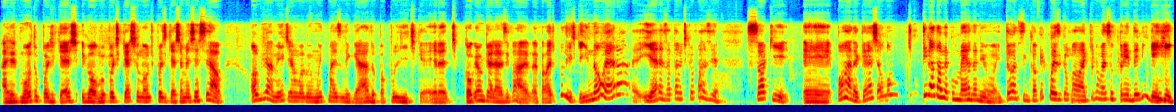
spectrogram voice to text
A gente monta um podcast, igual o meu podcast, o nome de podcast é emergencial. Obviamente era um bagulho muito mais ligado pra política. Era tipo, qualquer um que olhasse fala, ah, vai falar de política. E não era, e era exatamente o que eu fazia. Só que, é, Porrada Cast é um nome que não tem nada a ver com merda nenhuma. Então, assim, qualquer coisa que eu falar aqui não vai surpreender ninguém.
